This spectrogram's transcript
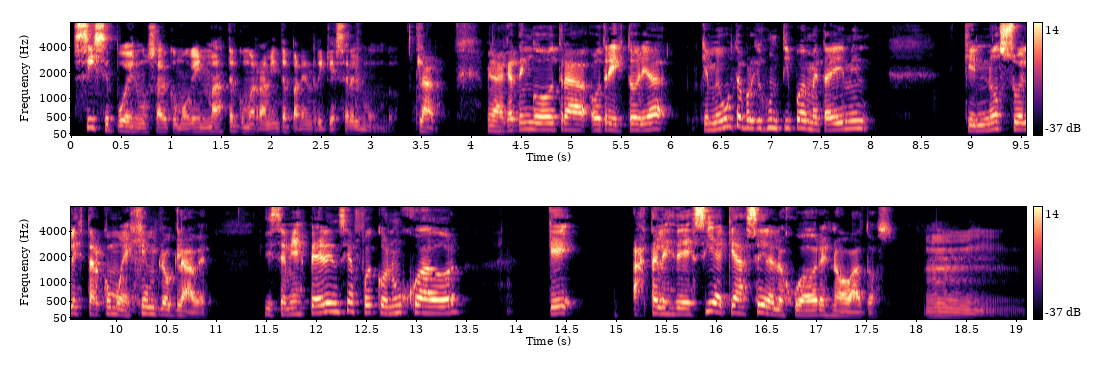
sí se pueden usar como Game Master como herramienta para enriquecer el mundo. Claro. Mira, acá tengo otra, otra historia que me gusta porque es un tipo de metagaming que no suele estar como ejemplo clave. Dice, mi experiencia fue con un jugador que hasta les decía qué hacer a los jugadores novatos. Mm,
